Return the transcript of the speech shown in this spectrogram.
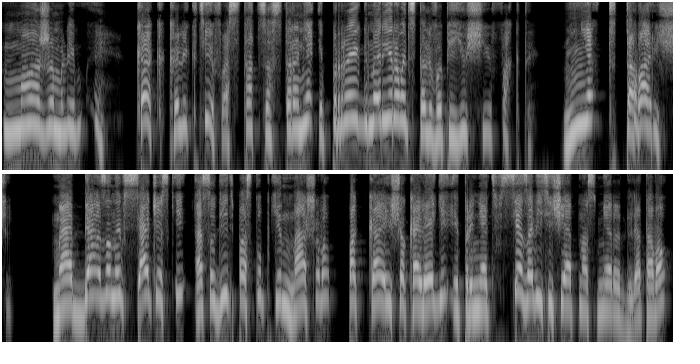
«Можем ли мы, как коллектив, остаться в стороне и проигнорировать столь вопиющие факты? Нет, товарищи! Мы обязаны всячески осудить поступки нашего пока еще коллеги и принять все зависящие от нас меры для того,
